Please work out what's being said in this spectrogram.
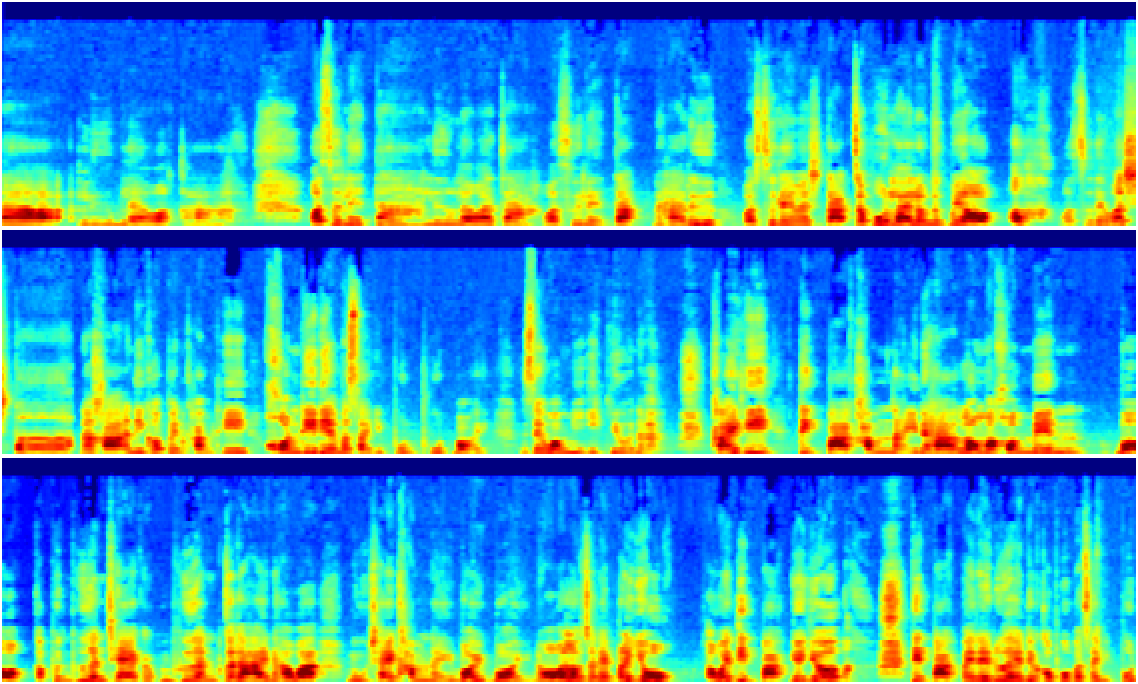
ตาลืมแล้วอะค่ะ วาซูเลตาลืมแล้วว่าจ้าวาซูเลตะนะคะ หรือวาซูเลมาชิตะจะพูดอะไรแล้วนึกไม่ออกเออวาซูเลมาชิตะนะคะ อันนี้ก็เป็นคำที่คนที่เรียนภาษาญี่ปุ่นพูดบ่อยนี่แสดงว่ามีอีกเยอะนะ ใครที่ติดปากคำไหนนะคะ ลองมาคอมเมนต์บอกกับเพื่อนๆ แชร์กับเพื่อนๆ ก็ได้นะคะว่าหนูใช้คำไหนบ่อยๆ เนาะเราจะได้ประโยคเอาไว้ติดปากเยอะๆ ติดปากไปเรื่อยๆ เดี๋ยวก็พูดภาษาญี่ปุ่น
